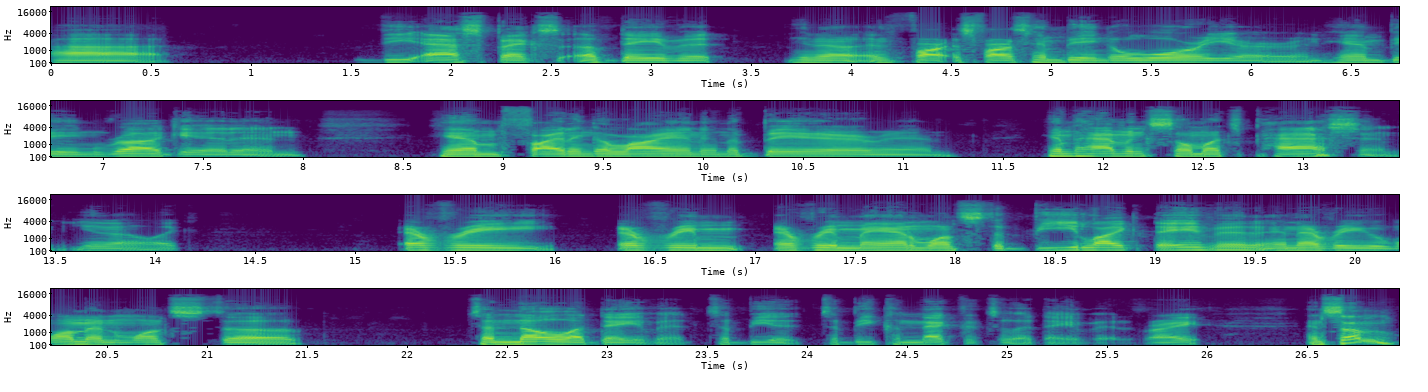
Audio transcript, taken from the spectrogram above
uh, the aspects of David, you know, and far as far as him being a warrior and him being rugged and him fighting a lion and a bear and him having so much passion, you know, like every every every man wants to be like David and every woman wants to to know a David, to be to be connected to a David, right? And some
